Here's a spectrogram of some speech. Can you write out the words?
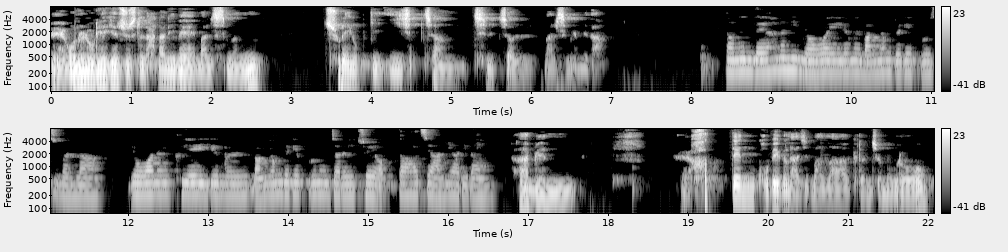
예, 오늘 우리에게 주실 하나님의 말씀은 출애굽기 20장 7절 말씀입니다. 너는 내 하나님 여호와의 이름을 망령되게 부르지 말라. 여호와는 그의 이름을 망령되게 부르는 자를 죄 없다 하지 아니하리라. 아멘. 예, 헛된 고백을 하지 말라 그런 제목으로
